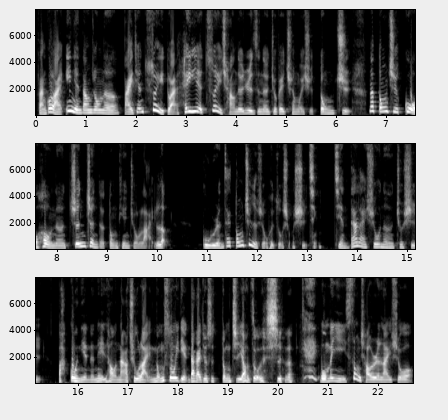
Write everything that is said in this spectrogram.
反过来，一年当中呢，白天最短，黑夜最长的日子呢，就被称为是冬至。那冬至过后呢，真正的冬天就来了。古人在冬至的时候会做什么事情？简单来说呢，就是。把过年的那一套拿出来，浓缩一点，大概就是冬至要做的事了。我们以宋朝人来说，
